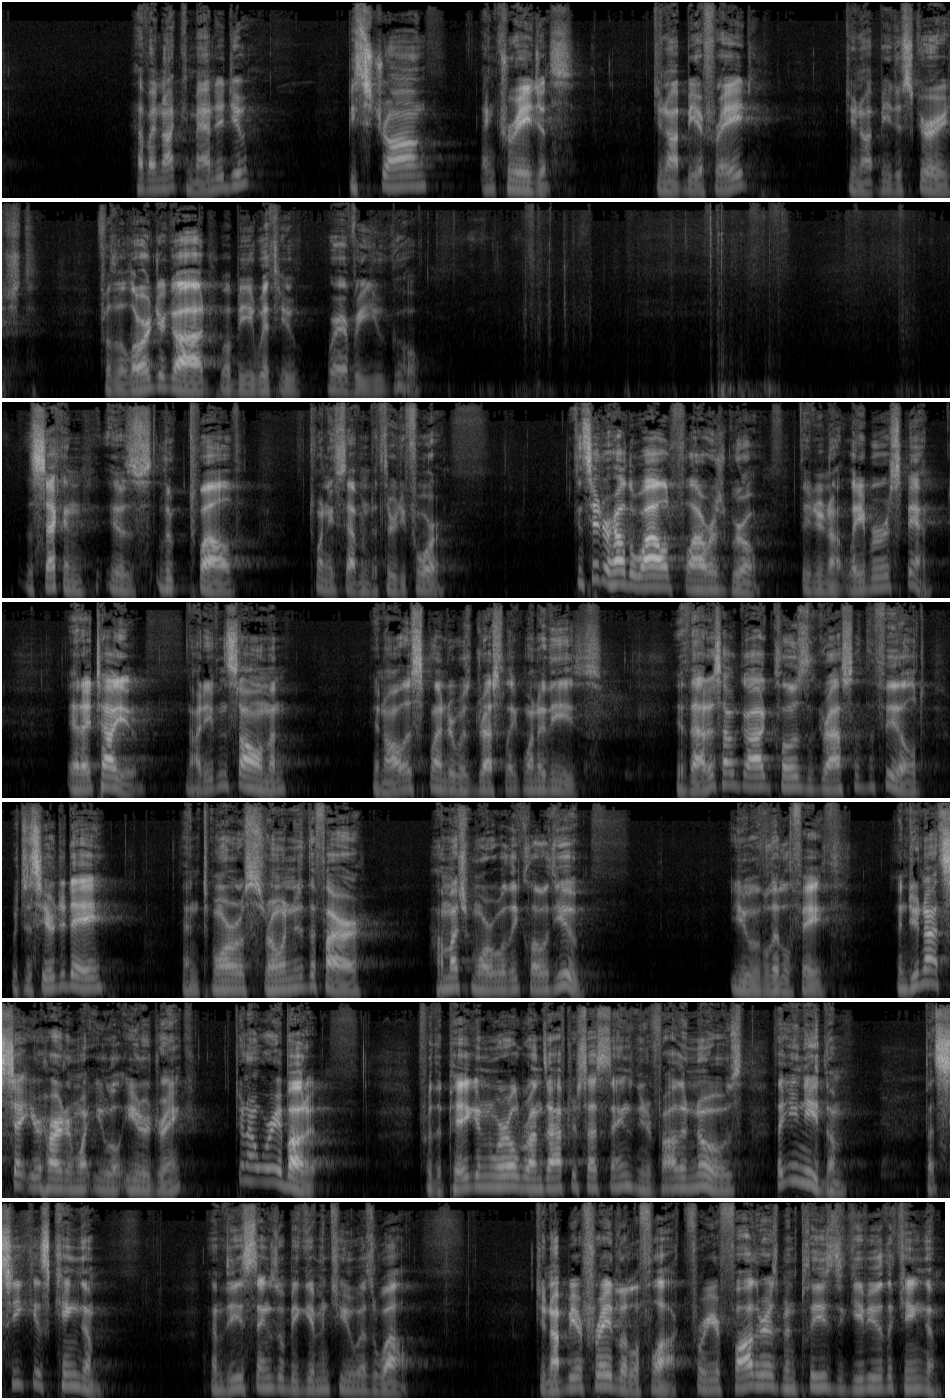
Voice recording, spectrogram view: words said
have I not commanded you? Be strong and courageous. Do not be afraid. Do not be discouraged. For the Lord your God will be with you wherever you go. The second is Luke 12, 27 to 34. Consider how the wild flowers grow. They do not labor or spin. Yet I tell you, not even Solomon, in all his splendor, was dressed like one of these. If that is how God clothes the grass of the field, which is here today and tomorrow is thrown into the fire, how much more will he clothe you, you of little faith? And do not set your heart on what you will eat or drink. Do not worry about it. For the pagan world runs after such things, and your Father knows that you need them. But seek his kingdom and these things will be given to you as well. Do not be afraid, little flock, for your Father has been pleased to give you the kingdom.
